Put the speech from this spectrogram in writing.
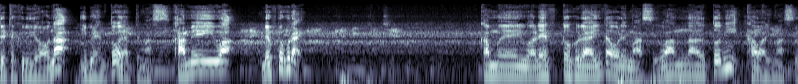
出てくるようなイベントをやってます。亀井はレフトフライ。亀井はレフトフライに倒れます。ワンアウトに変わります。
